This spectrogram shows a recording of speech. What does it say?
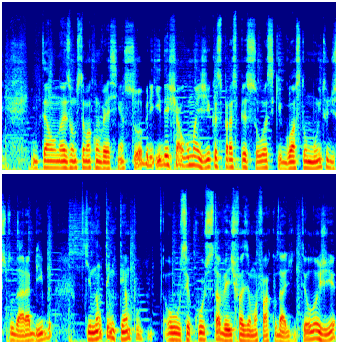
então nós vamos ter uma conversinha sobre e deixar algumas dicas para as pessoas que gostam muito de estudar a Bíblia, que não tem tempo ou os recursos talvez de fazer uma faculdade de teologia,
